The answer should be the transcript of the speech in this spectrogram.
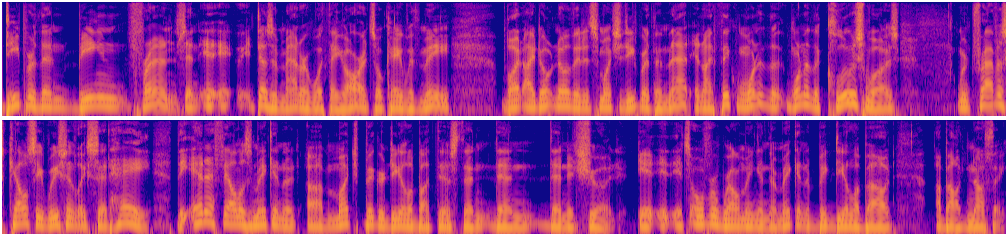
deeper than being friends. And it, it, it doesn't matter what they are. It's okay with me. But I don't know that it's much deeper than that. And I think one of the one of the clues was when Travis Kelce recently said, "Hey, the NFL is making a, a much bigger deal about this than than than it should. It, it, it's overwhelming, and they're making a big deal about about nothing."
